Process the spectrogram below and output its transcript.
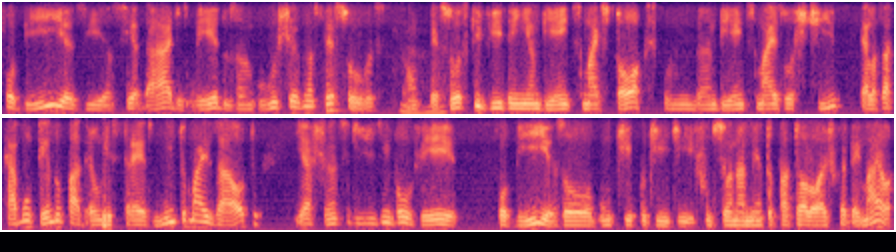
fobias e ansiedades, medos, angústias nas pessoas. Então, uhum. pessoas que vivem em ambientes mais tóxicos, em ambientes mais hostis, elas acabam tendo um padrão de estresse muito mais alto e a chance de desenvolver fobias ou algum tipo de, de funcionamento patológico é bem maior.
